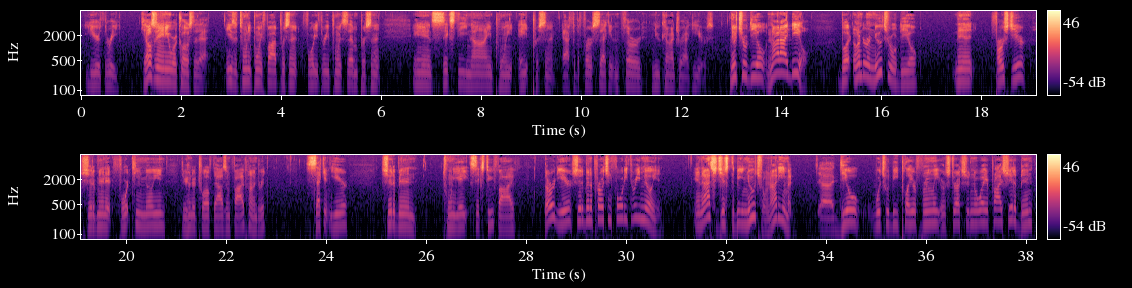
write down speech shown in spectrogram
year three. Kelce ain't anywhere close to that. He's at 20.5%, 43.7%, and 69.8% after the first, second, and third new contract years. Neutral deal, not ideal, but under a neutral deal, then first year should have been at 14,312,500. Second year should have been 28,625. Third year should have been approaching 43 million. And that's just to be neutral, not even a uh, deal which would be player friendly or structured in a way it probably should have been,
